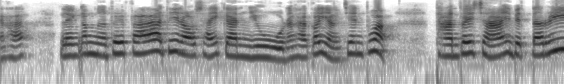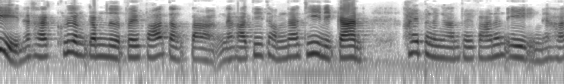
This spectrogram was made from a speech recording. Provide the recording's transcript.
นะคะ แหล่งกำเนิดไฟฟ้าที่เราใช้กันอยู่นะคะ ก็อย่างเช่นพวกถ่านไฟฉายแบตเตอรี่นะคะ เครื่องกำเนิดไฟฟ้าต่างๆนะคะ ที่ทำหน้าที่ในการให้พลังงานไฟฟ้านั่นเองนะคะ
